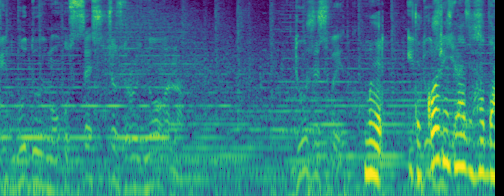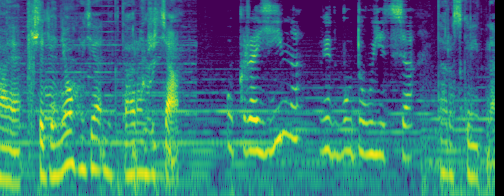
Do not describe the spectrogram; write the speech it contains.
відбудуємо усе, що зруйновано. Дуже швидко. Мир, де кожен з нас згадає, що для нього є нектаром життя Україна відбудується. та розквітне.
